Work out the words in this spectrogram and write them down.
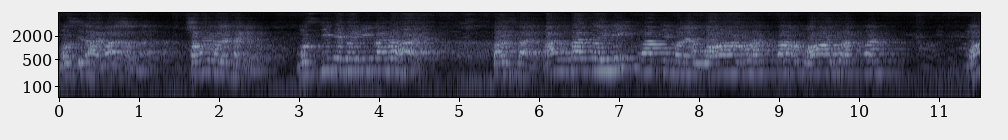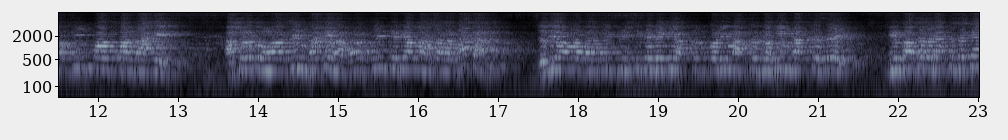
মসজিদে হয়, মাশাআল্লাহ। সবাই বলেন না কেন? মসজিদে দৈনিক কয়বার হয়? পাঁচবার পাঁচবার দৈনিক মুয়াজ্জিন বলে আল্লাহু পাঁচবার ডাকে। আসলে তো মুয়াজ্জিন ডাকে না মুয়াজ্জিনকে দিয়ে আল্লাহ তাআলা ডাকান। যদিও আমরা বাহ্যিক দৃষ্টিতে দেখি, আব্দুল করিম আব্দুল রহিম ডাকতেছে। কিন্তু আসলে ডাকতেছে কে?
